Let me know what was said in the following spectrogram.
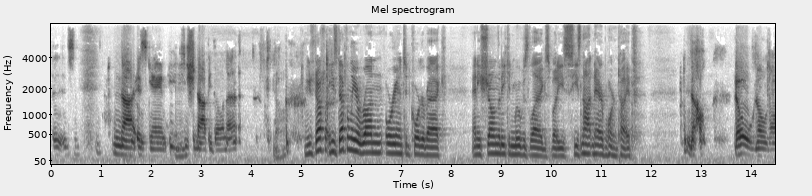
it's not his game. He, he should not be doing that. He's definitely he's definitely a run oriented quarterback, and he's shown that he can move his legs, but he's he's not an airborne type. No, no, no, no.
